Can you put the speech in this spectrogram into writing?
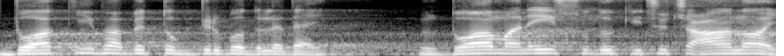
দোয়া কীভাবে তকদির বদলে দেয়? দোয়া মানেই শুধু কিছু চাওয়া নয়,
